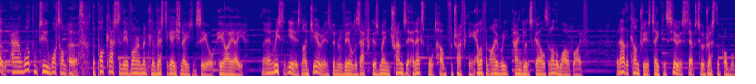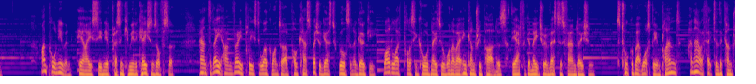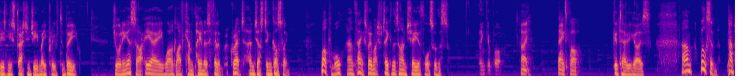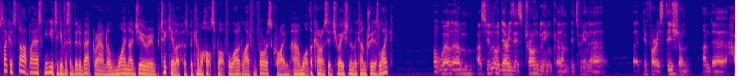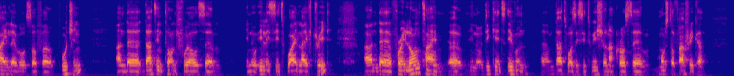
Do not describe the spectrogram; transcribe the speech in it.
Hello, and welcome to What on Earth, the podcast of the Environmental Investigation Agency, or EIA. In recent years, Nigeria has been revealed as Africa's main transit and export hub for trafficking elephant ivory, pangolin scales, and other wildlife. But now the country has taken serious steps to address the problem. I'm Paul Newman, EIA Senior Press and Communications Officer, and today I'm very pleased to welcome onto our podcast special guest Wilson Ogokie, Wildlife Policy Coordinator with one of our in country partners, the African Nature Investors Foundation, to talk about what's being planned and how effective the country's new strategy may prove to be. Joining us are EIA wildlife campaigners Philip Recrett and Justin Gosling. Welcome all, and thanks very much for taking the time to share your thoughts with us. Thank you, Paul. Hi. Thanks, Paul. Good to have you guys. Um, Wilson, perhaps I could start by asking you to give us a bit of background on why Nigeria in particular has become a hotspot for wildlife and forest crime and what the current situation in the country is like. Oh, well, um, as you know, there is a strong link um, between uh, deforestation and uh, high levels of uh, poaching, and that in turn fuels, um, you know, illicit wildlife trade. And for a long time, you know, decades even, um, that was a situation across most of Africa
